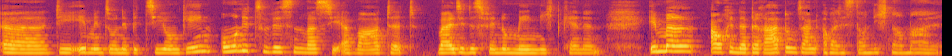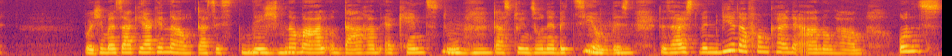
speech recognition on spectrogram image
äh, die eben in so eine Beziehung gehen, ohne zu wissen, was sie erwartet, weil sie das Phänomen nicht kennen, immer auch in der Beratung sagen, aber das ist doch nicht normal. Wo ich immer sage, ja genau, das ist nicht mhm. normal und daran erkennst du, mhm. dass du in so einer Beziehung mhm. bist. Das heißt, wenn wir davon keine Ahnung haben, uns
